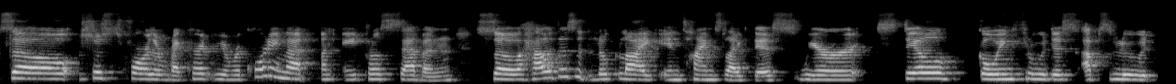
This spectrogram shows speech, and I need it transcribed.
so just for the record we're recording that on april 7 so how does it look like in times like this we're still going through this absolute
